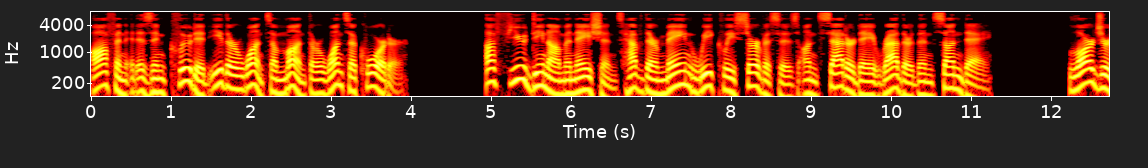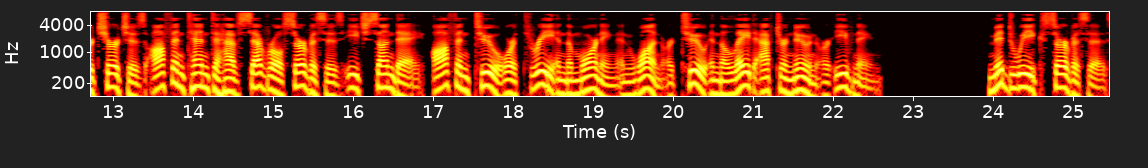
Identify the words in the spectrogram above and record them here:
often it is included either once a month or once a quarter. A few denominations have their main weekly services on Saturday rather than Sunday. Larger churches often tend to have several services each Sunday, often two or three in the morning and one or two in the late afternoon or evening. Midweek services.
